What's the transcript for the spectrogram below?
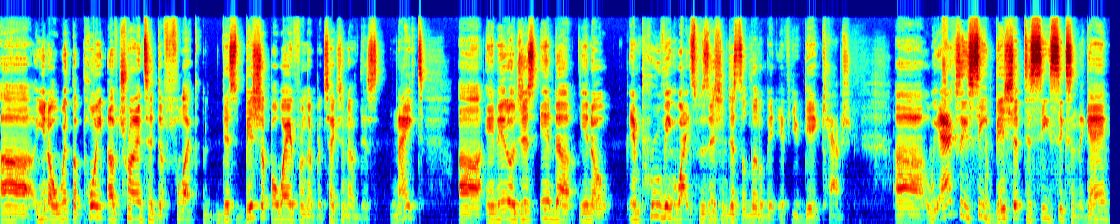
uh, you know, with the point of trying to deflect this bishop away from the protection of this knight. Uh, and it'll just end up, you know, improving white's position just a little bit if you did capture. Uh, we actually see bishop to c6 in the game,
